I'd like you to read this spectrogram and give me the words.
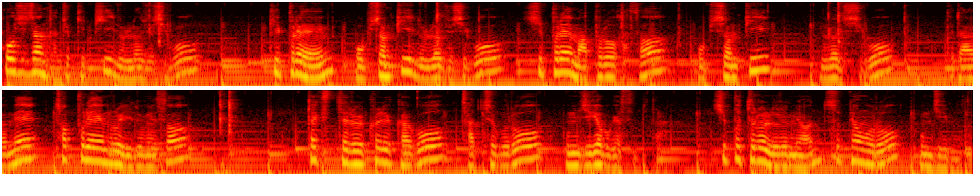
포지션 단축키 P 눌러주시고 키프레임 옵션 P 눌러주시고 C프레임 앞으로 가서 옵션 P 눌러주시고 그 다음에 첫 프레임으로 이동해서 텍스트를 클릭하고 좌측으로 움직여 보겠습니다. Shift를 누르면 수평으로 움직입니다.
